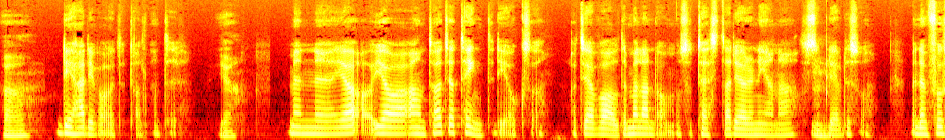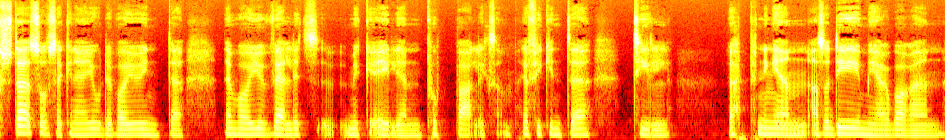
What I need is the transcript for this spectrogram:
Ja, Det hade ju varit ett alternativ. ja. Men eh, jag, jag antar att jag tänkte det också. Att jag valde mellan dem och så testade jag den ena så Mm. blev det så. Men den första sovsäcken jag gjorde var ju inte, den var ju väldigt mycket alien-puppa liksom. Jag fick inte till öppningen, alltså det är mer bara en,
